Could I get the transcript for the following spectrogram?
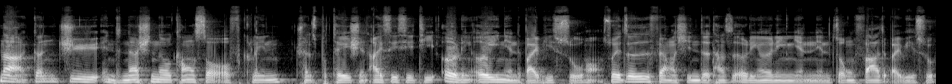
那根据 International Council of Clean Transportation（ICCT） 二零二一年的白皮书哈，所以这是非常新的，它是二零二零年年中发的白皮书。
